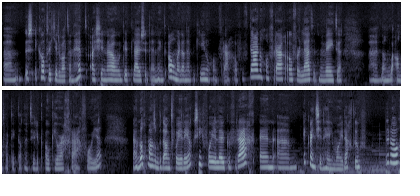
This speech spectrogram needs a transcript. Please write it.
Um, dus ik hoop dat je er wat aan hebt. Als je nou dit luistert en denkt, oh, maar dan heb ik hier nog een vraag over of daar nog een vraag over, laat het me weten. Uh, dan beantwoord ik dat natuurlijk ook heel erg graag voor je. Nou, nogmaals bedankt voor je reactie, voor je leuke vraag. En um, ik wens je een hele mooie dag toe. Doei!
